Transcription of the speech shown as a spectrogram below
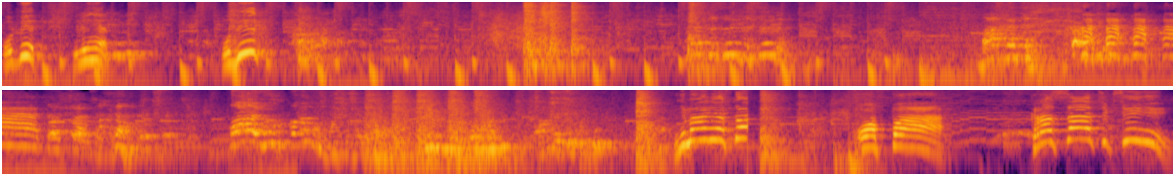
Убит или нет? Убит? Красавчик. Внимание, стоп! Опа! Красавчик синий!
